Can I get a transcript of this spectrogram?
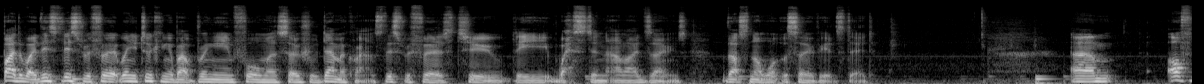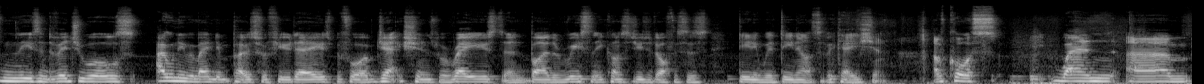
By the way, this, this refer, when you're talking about bringing in former Social Democrats, this refers to the Western Allied zones. That's not what the Soviets did. Um, often these individuals only remained in post for a few days before objections were raised and by the recently constituted officers dealing with denazification. Of course, when um,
